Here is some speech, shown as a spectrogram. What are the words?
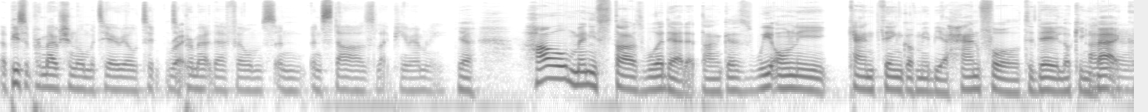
a piece of promotional material to, to Right. promote their films and, and stars like P. Ramlee. Yeah. How many stars were there at that time? Because we only can think of maybe a handful today looking Oh, back, yeah,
